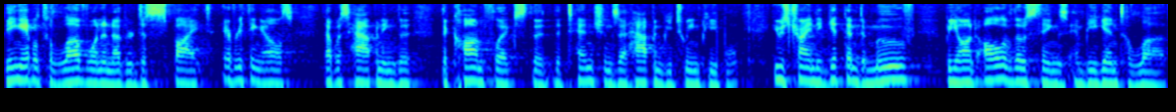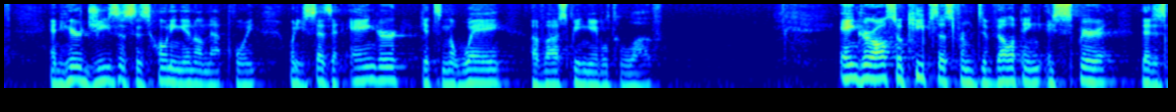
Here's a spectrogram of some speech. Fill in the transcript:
being able to love one another despite everything else that was happening, the, the conflicts, the, the tensions that happened between people. He was trying to get them to move beyond all of those things and begin to love. And here Jesus is honing in on that point when he says that anger gets in the way of us being able to love. Anger also keeps us from developing a spirit that is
